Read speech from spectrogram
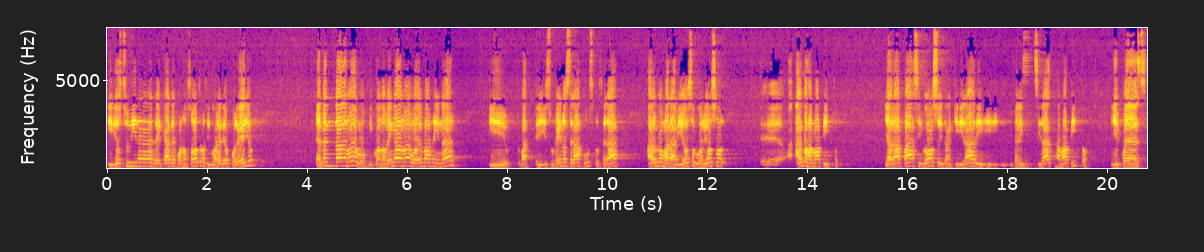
y dio su vida en rescate por nosotros, igual a Dios por ello. Él vendrá de nuevo y cuando venga de nuevo, Él va a reinar y, va- y su reino será justo, será algo maravilloso, glorioso, eh, algo jamás visto. Y habrá paz y gozo y tranquilidad y felicidad jamás visto. Y pues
